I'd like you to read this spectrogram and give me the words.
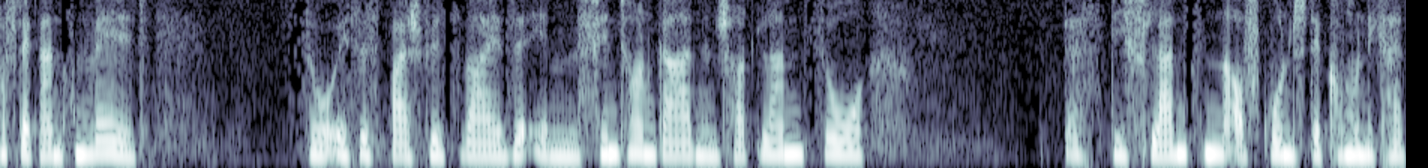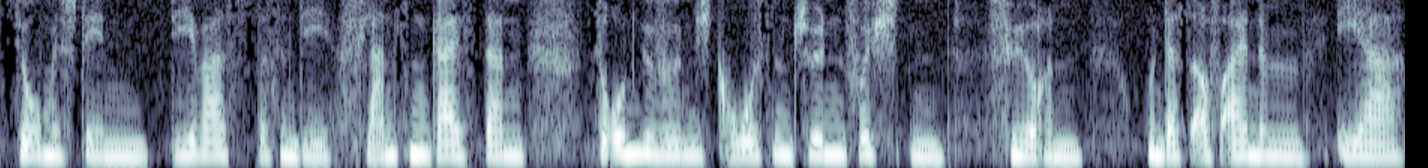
auf der ganzen Welt. So ist es beispielsweise im Finton Garden in Schottland so, dass die Pflanzen aufgrund der Kommunikation mit den Devas, das sind die Pflanzengeistern, zu ungewöhnlich großen schönen Früchten führen und das auf einem eher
